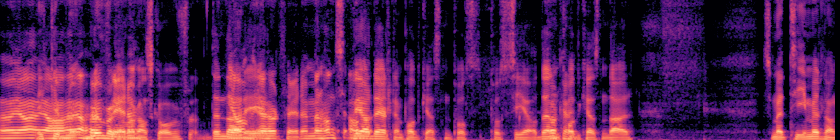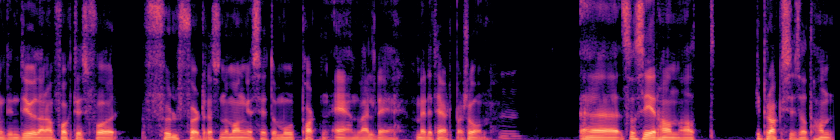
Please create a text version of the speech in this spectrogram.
Ja, ja, Ikke ja, jeg har hørt Bloomberg var flere. ganske overflødig. Den Ja, der jeg har hørt flere. Men han, vi har delt den podkasten på, på sida, og den okay. podkasten der, som er et timelangt intervju der han faktisk får fullført resonnementet sitt, og motparten er en veldig merittert person, eh, så sier han at i praksis at han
